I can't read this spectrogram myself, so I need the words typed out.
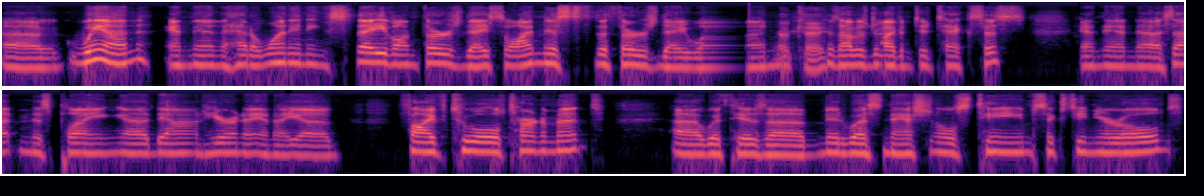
uh, win and then had a one inning save on Thursday. So I missed the Thursday one okay. because I was driving to Texas. And then uh, Sutton is playing uh, down here in a, in a uh, five tool tournament uh, with his uh, Midwest Nationals team, 16 year olds.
